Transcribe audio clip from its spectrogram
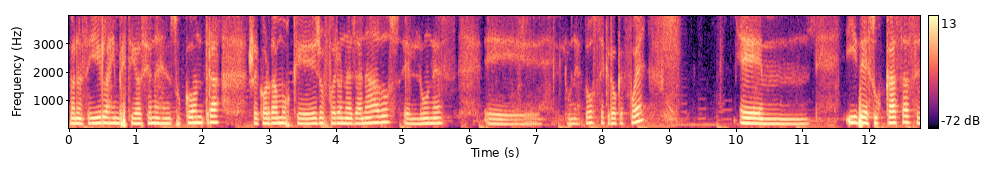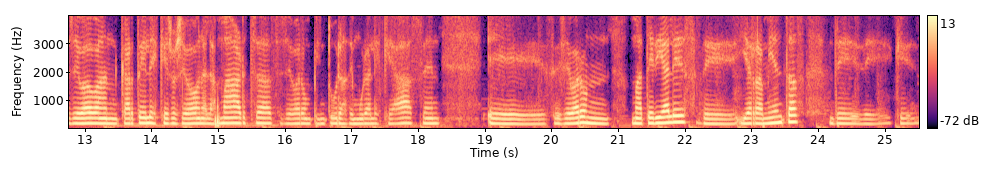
van a seguir las investigaciones en su contra. Recordamos que ellos fueron allanados el lunes eh, lunes 12 creo que fue. Em, y de sus casas se llevaban carteles que ellos llevaban a las marchas, se llevaron pinturas de murales que hacen, eh, se llevaron materiales de, y herramientas de, que,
